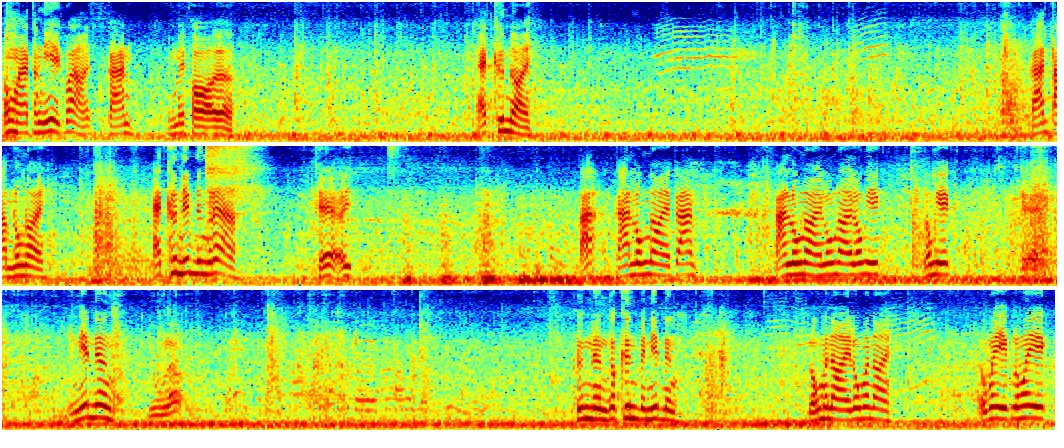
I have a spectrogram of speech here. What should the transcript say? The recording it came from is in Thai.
ต้องมาทางนี้อีกว่าการมันไม่พอเออ แอดขึ้นหน่อย การต่ำลงหน่อย แอดขึ้นนิดนึงก็ได้อะโอเคเอ้ยอะการลงหน่อยการ การลงหน่อยลงหน่อยลงอีกลงอีกโอเคอีกนิดนึงอยู่แล้ว ครึ่งหนึ่งก็ขึ้นไปนิดนึง ลงมาหน่อย ลงมาหน่อย ลงมาอีก ลงมาอีก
